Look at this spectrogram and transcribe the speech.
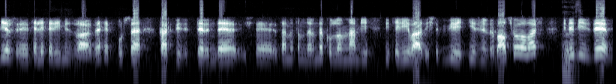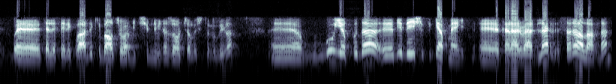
bir e, teleferiğimiz vardı. Hep Bursa kart vizitlerinde, işte tanıtımlarında kullanılan bir niteliği vardı. İşte bir İzmir'de Balçova var, bir evet. de bizde e, teleferik vardı ki Balçova bitişimde bile zor çalıştırılıyor. E, bu yapıda e, bir değişiklik yapmaya git, e, karar verdiler. Sarı alandan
